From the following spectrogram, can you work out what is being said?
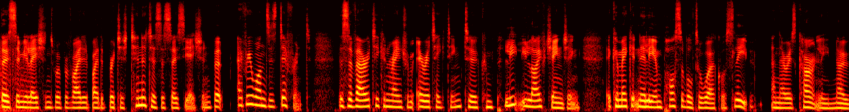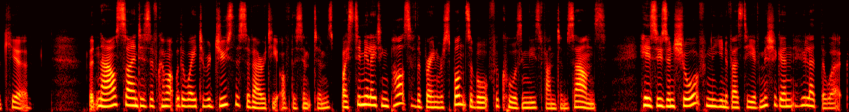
Those simulations were provided by the British Tinnitus Association, but everyone's is different. The severity can range from irritating to completely life changing. It can make it nearly impossible to work or sleep, and there is currently no cure. But now, scientists have come up with a way to reduce the severity of the symptoms by stimulating parts of the brain responsible for causing these phantom sounds. Here's Susan Shore from the University of Michigan, who led the work.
